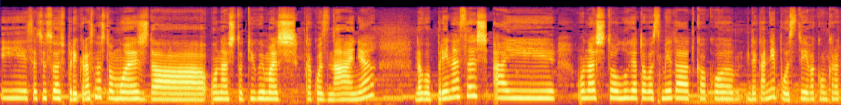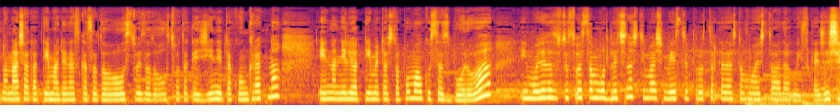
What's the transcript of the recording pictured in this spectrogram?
и се чувствуваш прекрасно што можеш да она што ти го имаш како знаење да го пренесеш, а и она што луѓето го сметаат како дека не постои, ева конкретно нашата тема денеска задоволство и задоволството кај жените конкретно, е на нели од темите што помалку се зборува и може да се чувствува само одлично што имаш место и простор каде што можеш тоа да го искажеш.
